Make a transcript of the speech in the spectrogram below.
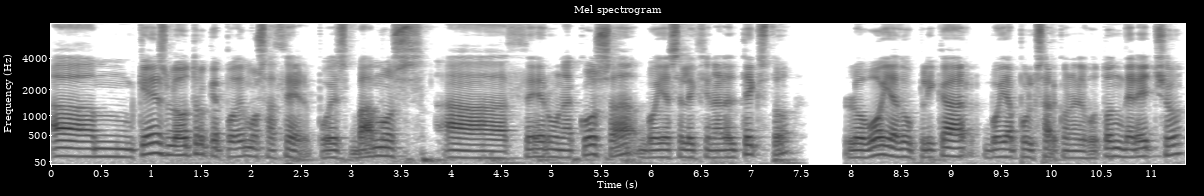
¿Qué es lo otro que podemos hacer? Pues vamos a hacer una cosa, voy a seleccionar el texto, lo voy a duplicar, voy a pulsar con el botón derecho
